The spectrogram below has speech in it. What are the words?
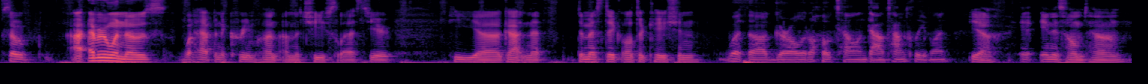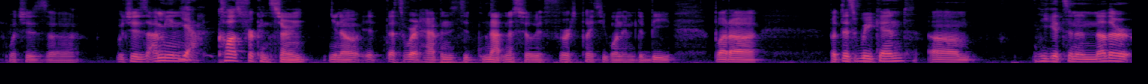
So uh, everyone knows what happened to Kareem Hunt on the Chiefs last year. He uh, got in that domestic altercation. With a girl at a hotel in downtown Cleveland. Yeah, in his hometown, which is uh, which is I mean, Yeah. cause for concern. You know, it, that's where it happens. It's not necessarily the first place you want him to be, but uh, but this weekend, um, he gets in another,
